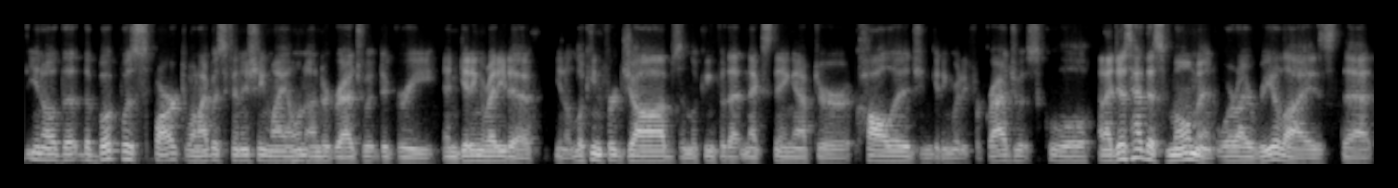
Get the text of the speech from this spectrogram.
you know, the, the book was sparked when I was finishing my own undergraduate degree and getting ready to you know looking for jobs and looking for that next thing after college and getting ready for graduate school. And i just had this moment where i realized that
